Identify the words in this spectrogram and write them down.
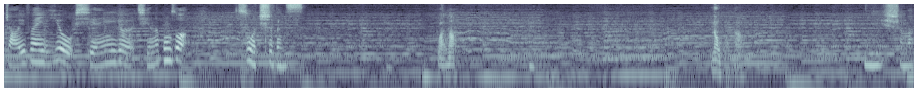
找一份又闲又有钱的工作，坐吃等死。完了。那我呢？你什么？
